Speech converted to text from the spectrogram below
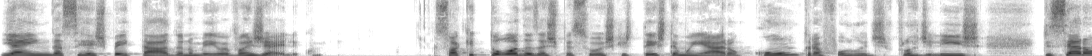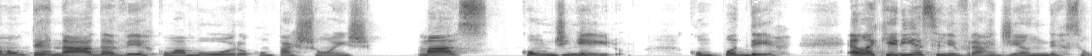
e ainda ser respeitada no meio evangélico. Só que todas as pessoas que testemunharam contra a Flor de, Lis disseram não ter nada a ver com amor ou com paixões, mas com dinheiro, com poder. Ela queria se livrar de Anderson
